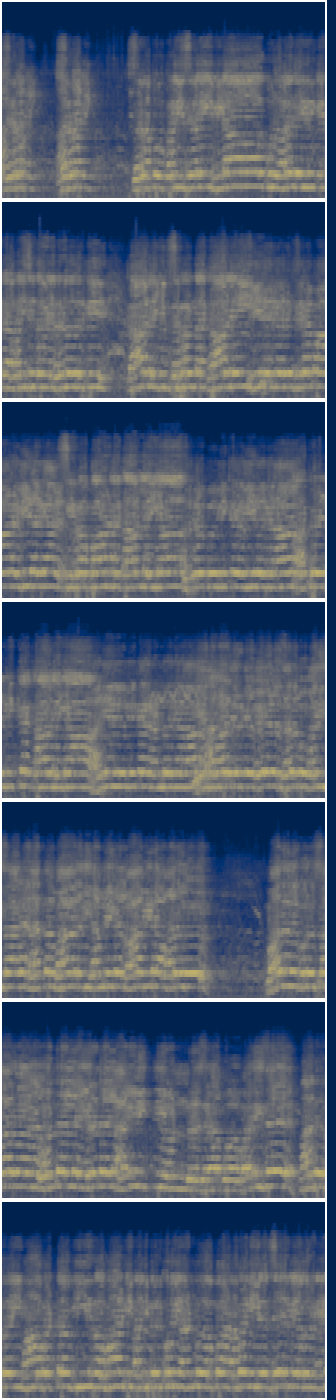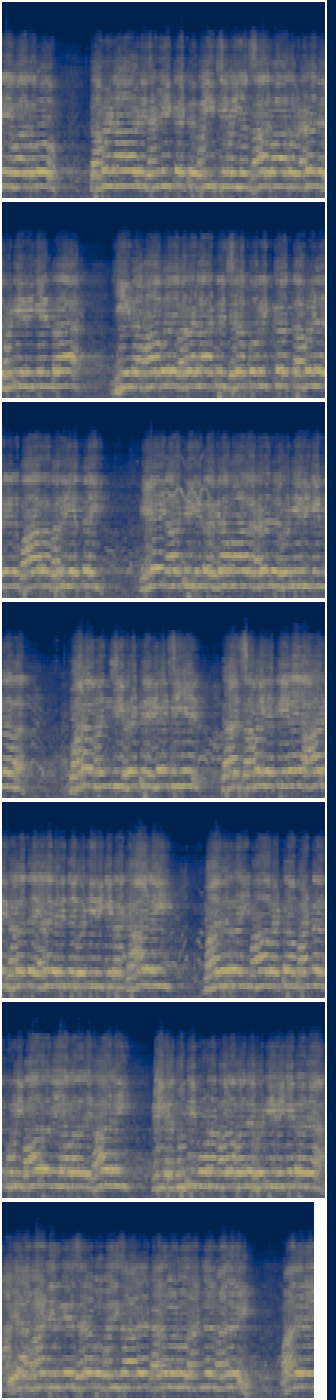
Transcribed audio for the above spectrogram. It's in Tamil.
சிறப்பு- பரிசுகளை விழாக்குழு வழங்க இருக்கின்ற பரிசு தொகையை பெறுவதற்கு காலையும் சிறந்த காலை. வீரர்கள் சிறப்பான வீரர்கள். சிறப்பான காலையா? சிறப்பு மிக்க வீரர்களா? ஆற்றல் மிக்க காலையா? அறிவு மிக்க நண்பர்களா? வேறு சிறப்பு பரிசாக ரத்த பாரதி அம்பிகள் மாவீரா மருதூர் மருது குரு சார்பாக ஒன்றல்ல இரண்டல்ல ஐநூத்தி ஒன்று சிறப்பு பரிசு. மதுரை மாவட்டம் வீரபாண்டி மதிப்பிற்குரிய அன்பு அப்பா நவநீத சேர்வை அவர் நினைவாகவோ தமிழ்நாடு ஜல்லிக்கட்டு பயிற்சி மையம் சார்பாக நடந்து கொண்டிருக்கின்ற இந்த மாபெரும் வரலாற்று சிறப்புமிக்க தமிழரின் பாரம்பரியத்தை நிலைநாட்டுகின்ற விதமாக நடந்து கொண்டிருக்கின்றவர். வடமஞ்சி விரட்டு நிகழ்ச்சியில் தற்சமயத்திலே ஆடு களத்தை அலங்கரித்துக் கொண்டிருக்கின்ற காலை மதுரை மாவட்டம் மன்னர் கூலி பாரதி அவரது காலை மிக துட்டி போன மழை வந்து கொண்டிருக்கின்றது. சிறப்பு பரிசாக கருவனூர் அஞ்சல் மதுரை. மதுரை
